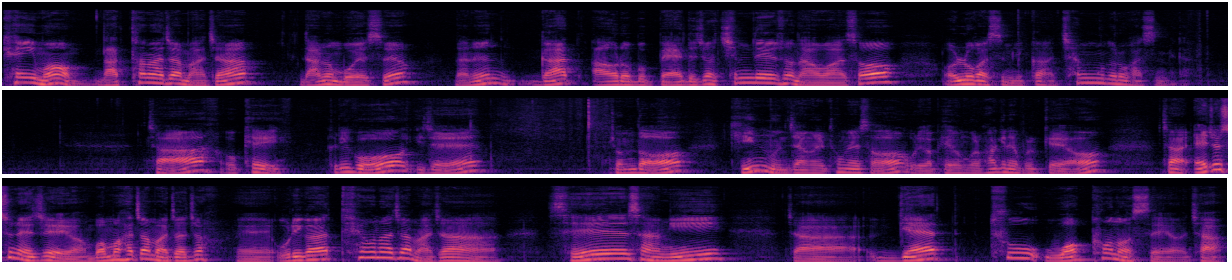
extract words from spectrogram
came up 나타나자마자 나는 뭐 했어요? 나는 got out of bed죠. 침대에서 나와서 어디로 갔습니까? 창문으로 갔습니다. 자, 오케이. 그리고 이제 좀 더 긴 문장을 통해서 우리가 배운 걸 확인해 볼게요. 자, soon as예요. 뭐뭐 하자마자죠. 예, 우리가 태어나자마자 세상이 자, get to work on us예요. 자,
